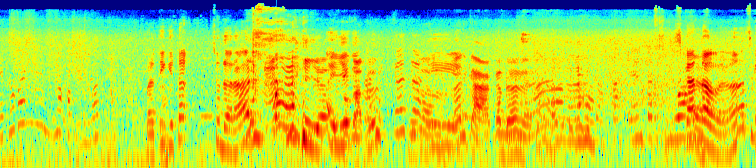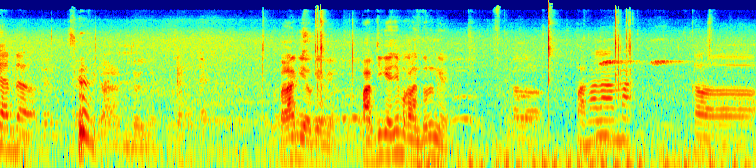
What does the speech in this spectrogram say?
Itu kan nyokap gua. Berarti kita saudaraan. Iya, Iya, bokap lu. Kakak. Iya. Ah, kakak doang ya. Terbuang. Skandal, ya? skandal. Skandal. Apalagi game ya? PUBG kayaknya bakalan turun nggak ya? Kalau PUBG, Lama-lama. kalau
